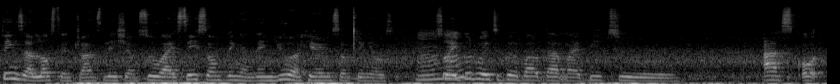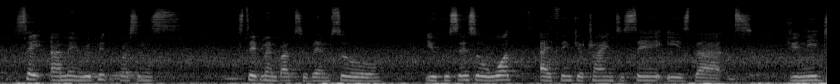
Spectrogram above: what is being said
things are lost in translation. So I say something and then you are hearing something else. Mm-hmm. So a good way to go about that might be to ask or say, I mean, repeat the person's statement back to them. So you could say, so what I think you're trying to say is that you need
